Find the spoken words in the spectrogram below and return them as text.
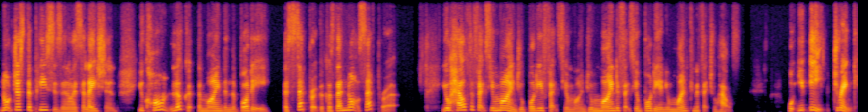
not just the pieces in isolation. You can't look at the mind and the body as separate because they're not separate. Your health affects your mind, your body affects your mind, your mind affects your body, and your mind can affect your health. What you eat, drink,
